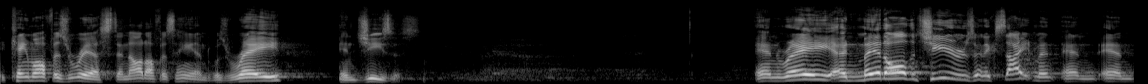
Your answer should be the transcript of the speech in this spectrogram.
it came off his wrist and not off his hand was Ray and Jesus. And Ray, amid all the cheers and excitement, and, and,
